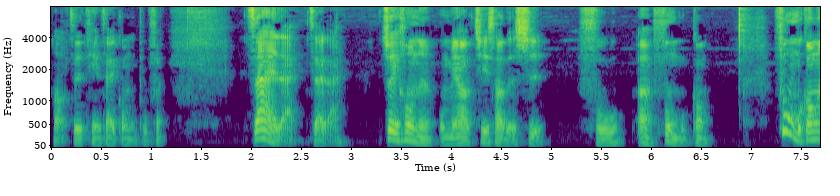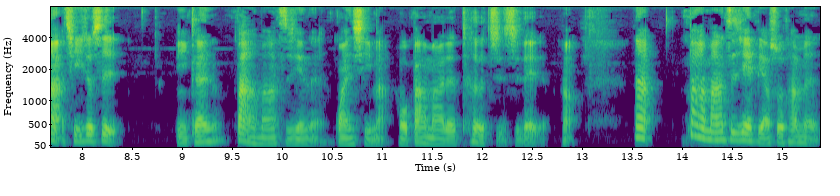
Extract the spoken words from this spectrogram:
啊。这是田宅宫的部分。再来，再来，最后呢，我们要介绍的是父呃父母宫。父母宫啊，其实就是。你跟爸妈之间的关系嘛，我爸妈的特质之类的啊。那爸妈之间，比方说他们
